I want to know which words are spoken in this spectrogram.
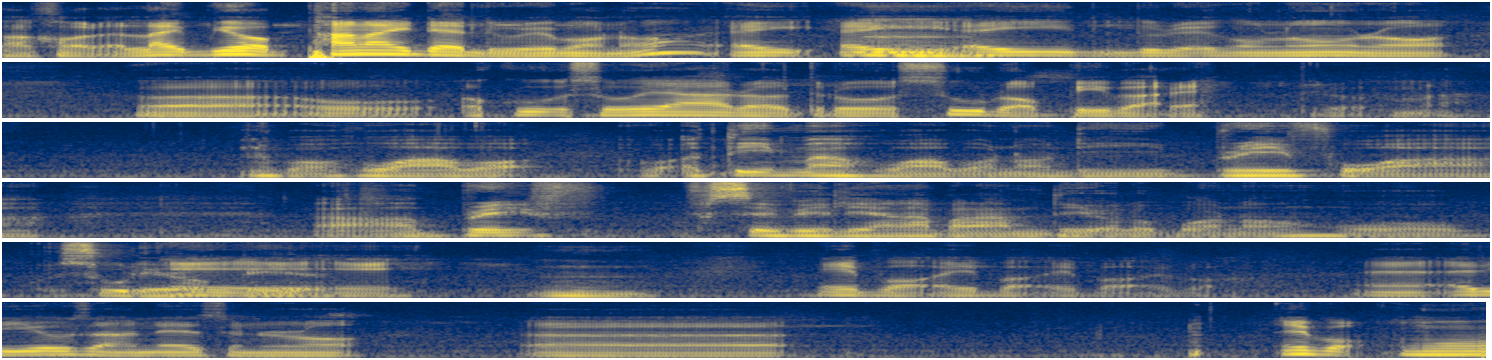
ဘာခေါ်လဲလိုက်ပြီးတော့ဖမ်းလိုက်တဲ့လူတွေပေါ့နော်အဲ့အဲ့အဲ့လူတွေအကုန်လုံးကတော့အာဟိုအခုအစိုးရကတော့သူတို့စုတော့ပေးပါတယ်သူတို့အမှဟိုဟိုဟာပေါ့ ဟိုအတိမတ်ဟိုဟာပေါ့နော်ဒီ brave ဟိုဟာအာ brave civilian လာပါလားမသိဘူးလို့ပေါ့နော်ဟိုစုလေးတော့ပေးတယ် အေး อืม အေးပေါ့အေးပေါ့အေးပေါ့အေးပေါ့အဲအဲ့ဒီဥစ္စာနဲ့ဆိုတော့အာအေးပေါ့ဟို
